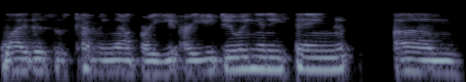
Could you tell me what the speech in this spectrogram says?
why this is coming up. Are you are you doing anything? Um,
